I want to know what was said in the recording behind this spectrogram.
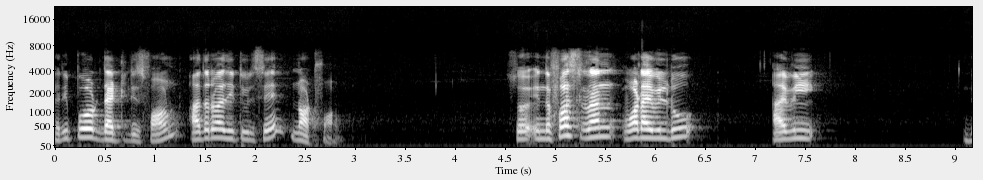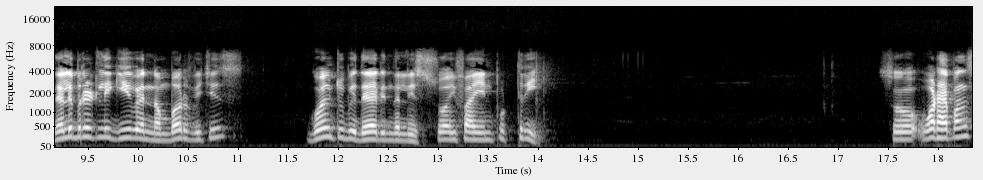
report that it is found, otherwise it will say not found. So, in the first run what I will do, I will deliberately give a number which is going to be there in the list. So, if I input 3, so what happens?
